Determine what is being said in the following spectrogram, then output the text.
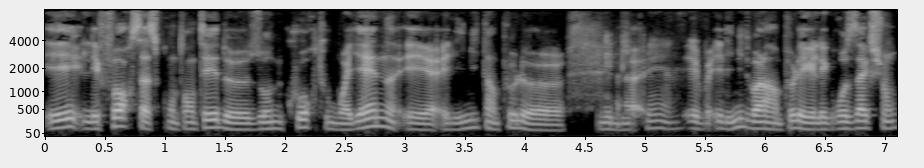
et les forcent à se contenter de zones courtes ou moyennes et, et limite un peu le, Les plays. hein. et, et limite voilà un peu les, les grosses actions.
